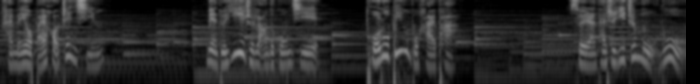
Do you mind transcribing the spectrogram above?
还没有摆好阵型。面对一只狼的攻击，驼鹿并不害怕。虽然它是一只母鹿，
